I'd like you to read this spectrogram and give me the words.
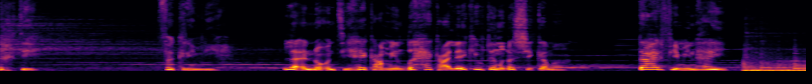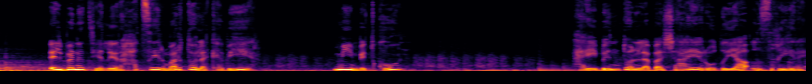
أختي فكري منيح. لأنه أنت هيك عم ينضحك عليكي وتنغشي كمان. تعرفي مين هي؟ البنت يلي رح تصير مرته لكبير. مين بتكون؟ هي بنتن لبشاير وضياء الصغيرة.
